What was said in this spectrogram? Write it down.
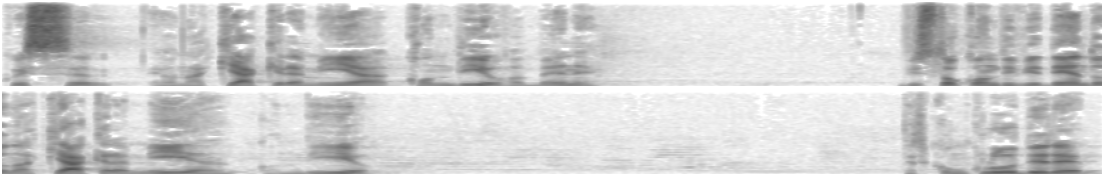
questa è una chiacchiera mia con Dio, va bene? Vi sto condividendo una chiacchiera mia con Dio. Per concludere,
